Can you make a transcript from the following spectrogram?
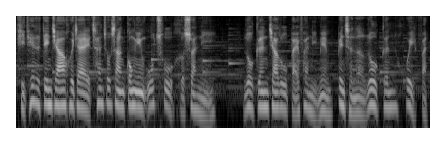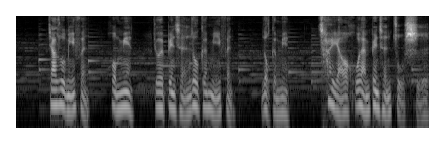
体贴的店家会在餐桌上供应乌醋和蒜泥。肉羹加入白饭里面，变成了肉羹烩饭；加入米粉或面，就会变成肉羹米粉、肉羹面。菜肴忽然变成主食，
